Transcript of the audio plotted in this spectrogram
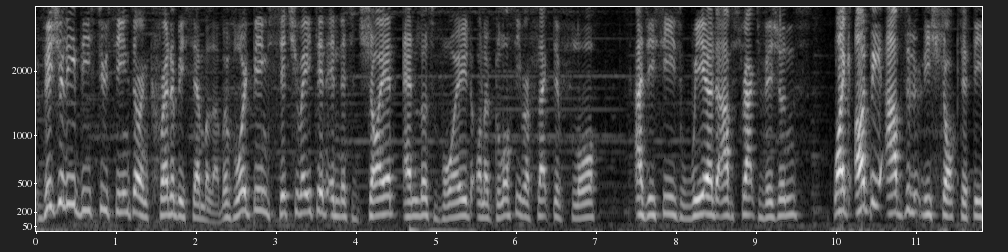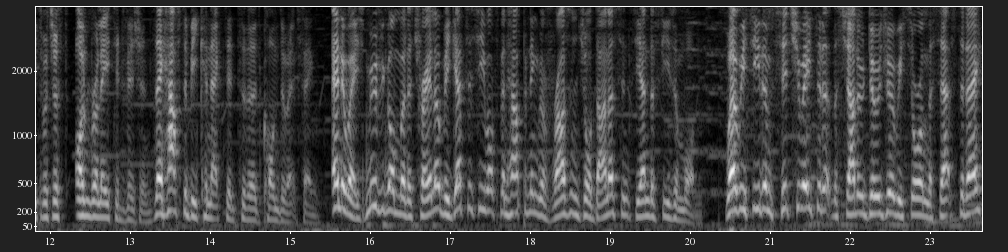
Visually, these two scenes are incredibly similar, with Lloyd being situated in this giant endless void on a glossy reflective floor as he sees weird abstract visions. Like, I'd be absolutely shocked if these were just unrelated visions. They have to be connected to the conduit thing. Anyways, moving on with the trailer, we get to see what's been happening with Ras and Jordana since the end of Season 1. Where we see them situated at the Shadow Dojo we saw on the sets today,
